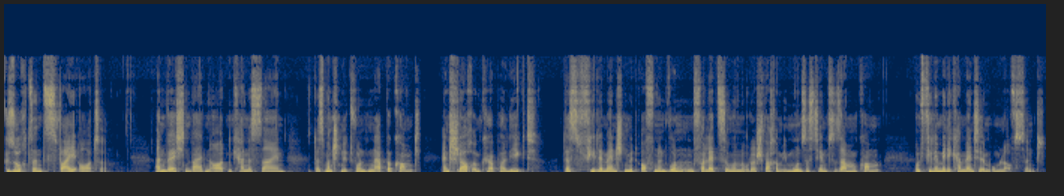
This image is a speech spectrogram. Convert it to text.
Gesucht sind zwei Orte. An welchen beiden Orten kann es sein, dass man Schnittwunden abbekommt, ein Schlauch im Körper liegt, dass viele Menschen mit offenen Wunden, Verletzungen oder schwachem Immunsystem zusammenkommen und viele Medikamente im Umlauf sind.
